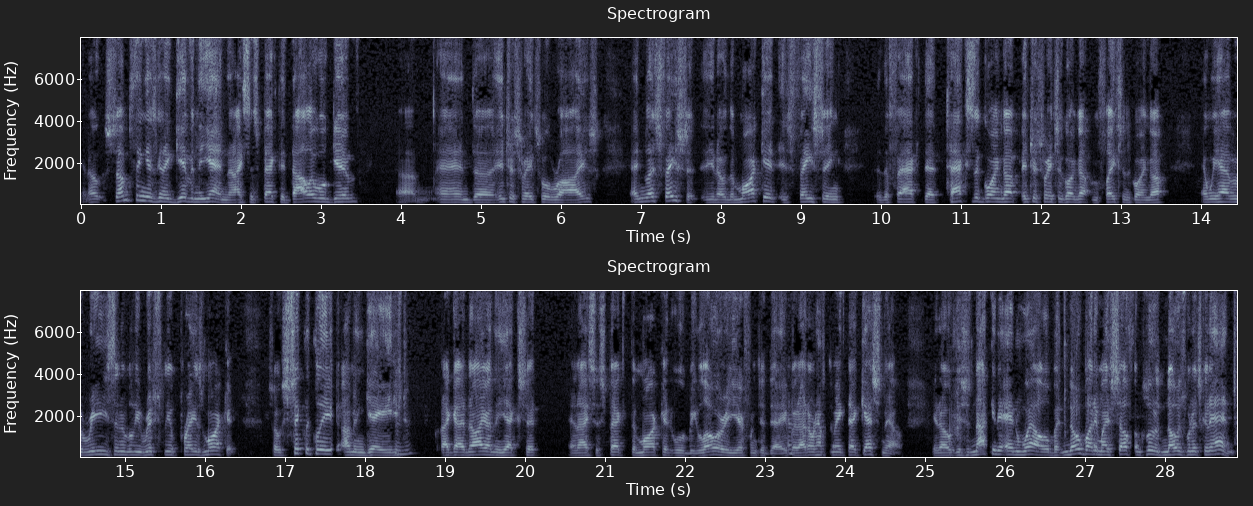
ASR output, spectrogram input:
You know, something is going to give in the end, and I suspect the dollar will give um, and uh, interest rates will rise. And let's face it, you know, the market is facing the fact that taxes are going up, interest rates are going up, inflation is going up, and we have a reasonably richly appraised market. So cyclically, I'm engaged. Mm-hmm. I got an eye on the exit, and I suspect the market will be lower a year from today, but I don't have to make that guess now. You know, this is not going to end well, but nobody, myself included, knows when it's going to end.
